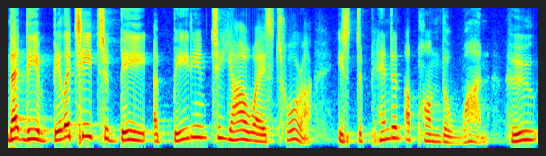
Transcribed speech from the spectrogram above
that the ability to be obedient to Yahweh's Torah is dependent upon the one who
